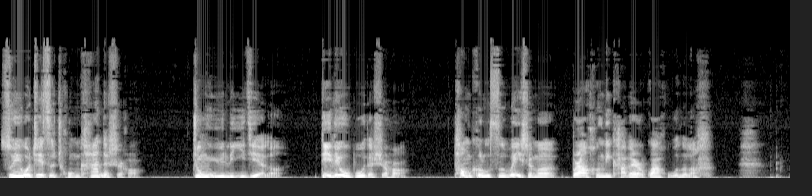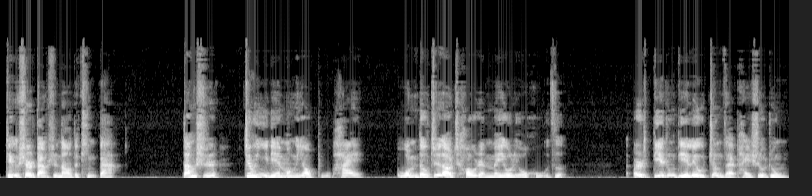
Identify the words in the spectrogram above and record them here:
所以我这次重看的时候，终于理解了第六部的时候，汤姆克鲁斯为什么不让亨利卡维尔刮胡子了。这个事儿当时闹得挺大，当时正义联盟要补拍，我们都知道超人没有留胡子，而碟中谍六正在拍摄中。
